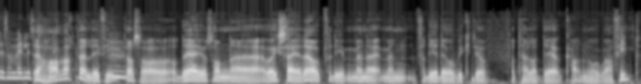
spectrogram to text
liksom veldig Det har vært veldig fint, Mm. altså. Og det er jo sånn eh, Og jeg sier det òg fordi, men, eh, men fordi det er òg viktig å fortelle at det kan òg være fint.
